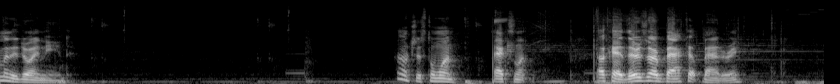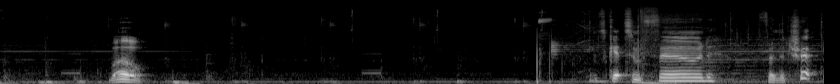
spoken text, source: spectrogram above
many do I need? Oh, just the one. Excellent. Okay, there's our backup battery. Whoa. Get some food for the trip.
